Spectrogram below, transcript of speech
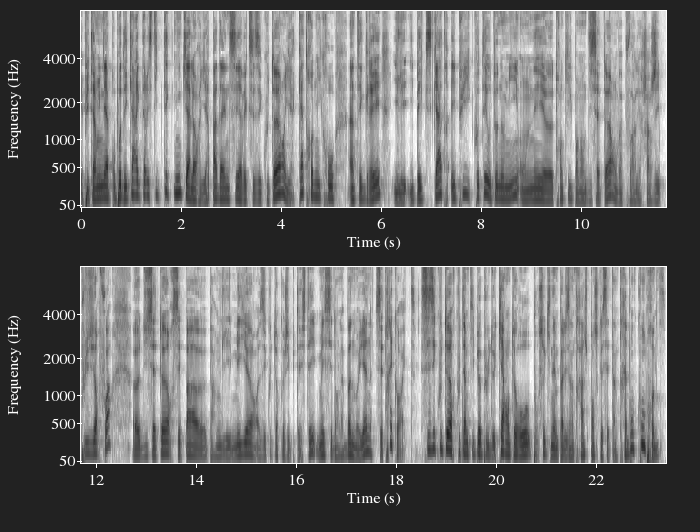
Et puis terminer à propos des caractéristiques techniques, alors il n'y a pas d'ANC avec ces écouteurs, il y a 4 micros intégrés, il est IPX4, et puis côté autonomie, on est euh, tranquille pendant 17 heures, on va pouvoir les recharger plusieurs fois. 17 euh, heures, c'est pas euh, parmi les meilleurs écouteurs que j'ai pu tester, mais c'est dans la bonne moyenne, c'est très correct. Ces écouteurs coûtent un petit peu plus de 40 euros, pour ceux qui n'aiment pas les intras, je pense que c'est un très bon compromis.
